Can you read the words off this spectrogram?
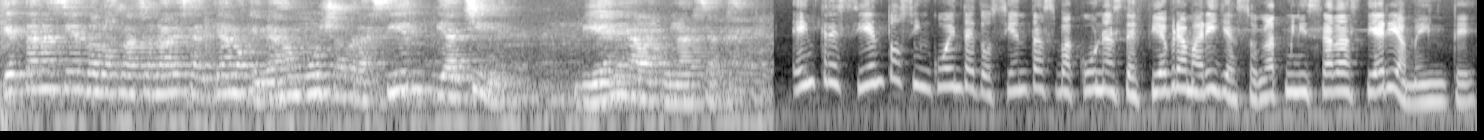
¿Qué están haciendo los nacionales haitianos que viajan mucho a Brasil y a Chile? Vienen a vacunarse acá. Entre 150 y 200 vacunas de fiebre amarilla son administradas diariamente.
